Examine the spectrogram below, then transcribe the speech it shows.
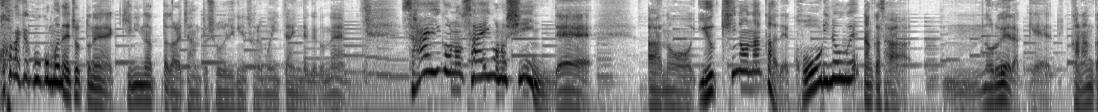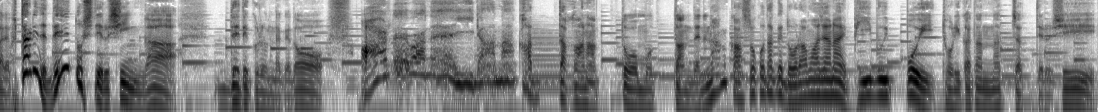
個だけここもねちょっとね気になったからちゃんと正直にそれも言いたいんだけどね。最後の最後のシーンであの雪の中で氷の上？なんかさノルウェーだっけかなんかで2人でデートしてるシーンが出てくるんだけどあれはねいらなかったかなと思ったんでね。なんかあそこだけドラマじゃない PV っぽい撮り方になっちゃってるし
